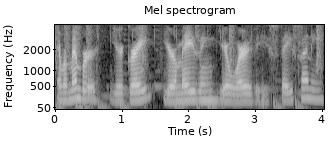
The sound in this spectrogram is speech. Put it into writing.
And remember, you're great, you're amazing, you're worthy. Stay sunny.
